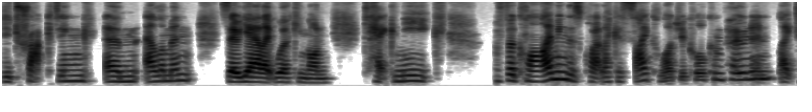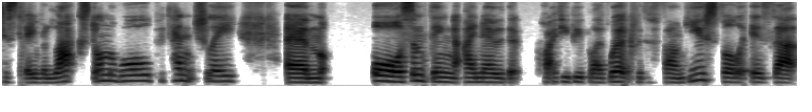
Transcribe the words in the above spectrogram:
detracting um, element. So yeah, like working on technique. For climbing, there's quite like a psychological component, like to stay relaxed on the wall potentially, um, or something I know that quite a few people I've worked with have found useful is that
